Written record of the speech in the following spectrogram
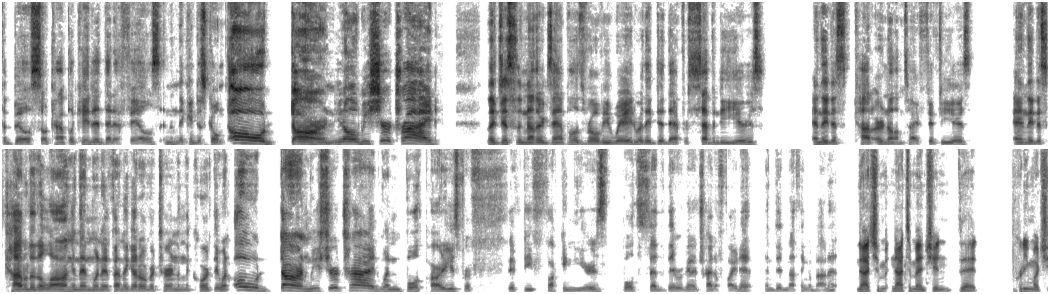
the bill so complicated that it fails, and then they can just go, "Oh darn, you know, we sure tried." Like just another example is Roe v. Wade, where they did that for seventy years, and they just caught, or no, I'm sorry, fifty years, and they just coddled it along. And then when it finally got overturned in the court, they went, "Oh darn, we sure tried." When both parties for fifty fucking years both said that they were going to try to fight it and did nothing about it. Not to not to mention that pretty much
